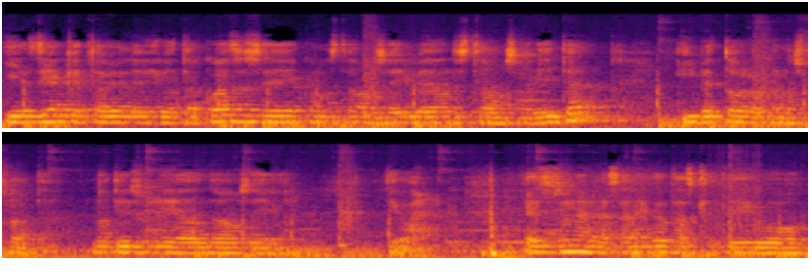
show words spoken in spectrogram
y es día que todavía le digo, ¿te acuerdas de ese día cuando estábamos ahí? Ve dónde estamos ahorita y ve todo lo que nos falta. No tienes una idea de dónde vamos a llegar. Y bueno, esa es una de las anécdotas que te digo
